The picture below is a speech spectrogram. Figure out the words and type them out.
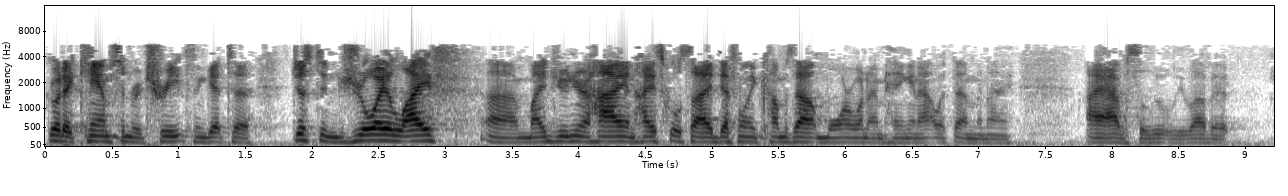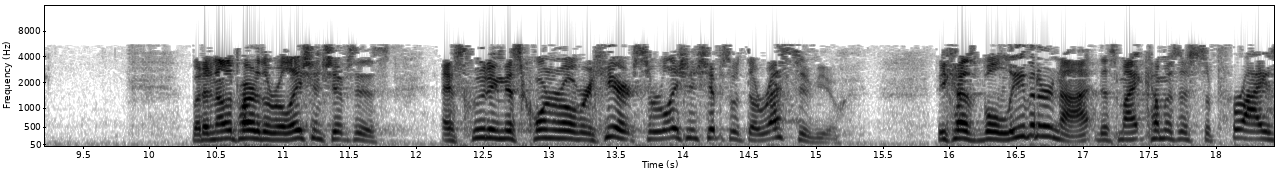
go to camps and retreats and get to just enjoy life. Uh, my junior high and high school side definitely comes out more when I'm hanging out with them, and I, I absolutely love it. But another part of the relationships is, excluding this corner over here, it's the relationships with the rest of you. Because believe it or not, this might come as a surprise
